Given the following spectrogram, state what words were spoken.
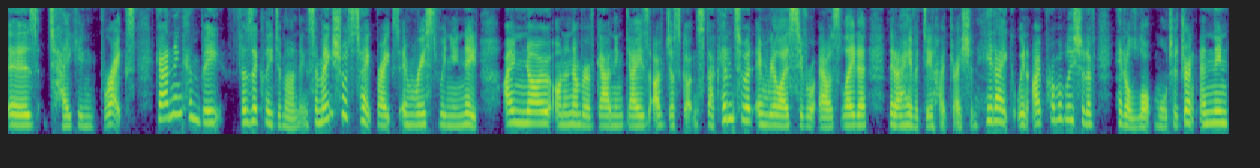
is taking breaks. Gardening can be physically demanding. So make sure to take breaks and rest when you need. I know on a number of gardening days I've just gotten stuck into it and realized several hours later that I have a dehydration headache when I probably should have had a lot more to drink and then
